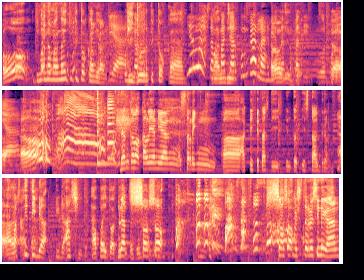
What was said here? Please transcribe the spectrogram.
Oh, di mana-mana itu TikTokan ya? Iya. Tidur TikTokan. Lah, sama Mandi. pacar pun kan lah di Oh, atas gitu. tempat tidur. Ya. Oh. Oh, Dan kalau kalian yang sering uh, aktivitas di Instagram, Ah, pasti apa? tidak tidak asing apa itu melihat aktivitas sosok Bangsat sosok. sosok misterius ini kan.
